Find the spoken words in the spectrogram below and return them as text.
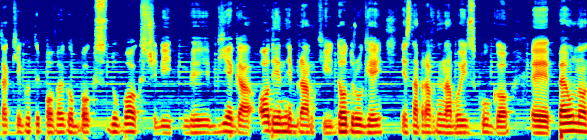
takiego typowego box do box, czyli y, biega od jednej bramki do drugiej, jest naprawdę na boisku go y, pełno.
